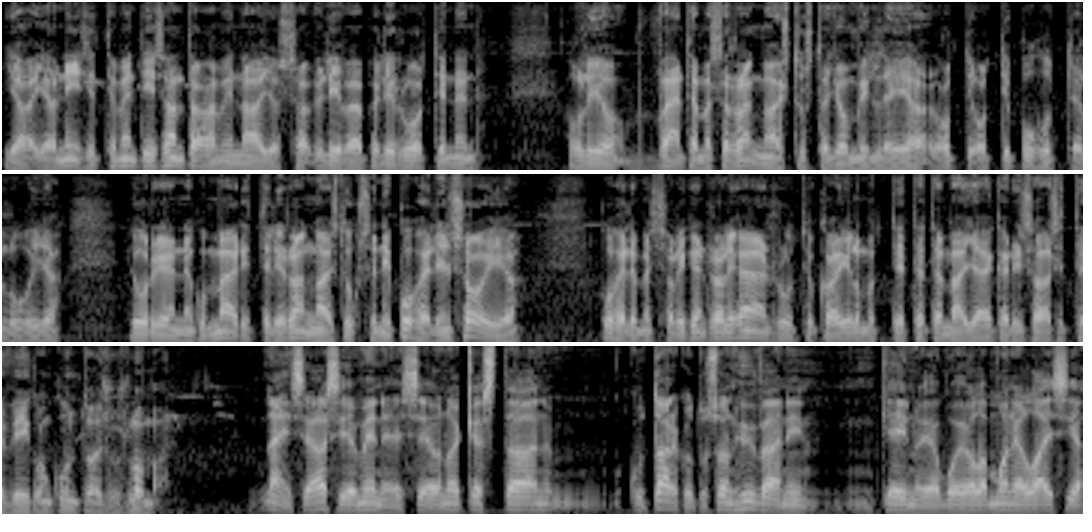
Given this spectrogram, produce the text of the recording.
Ja, ja niin sitten mentiin Santahaminaan, jossa ylivääpeli Ruottinen oli jo vääntämässä rangaistusta Jomille ja otti, otti puhutteluun. Ja juuri ennen kuin määritteli rangaistuksen, niin puhelin soi ja Puhelimessa oli kenraali Äänruut, joka ilmoitti, että tämä jääkäri saa sitten viikon kuntoisuusloman. Näin se asia menee. Se on oikeastaan, kun tarkoitus on hyvä, niin keinoja voi olla monenlaisia.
